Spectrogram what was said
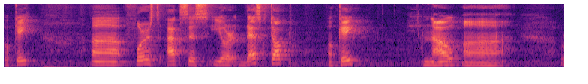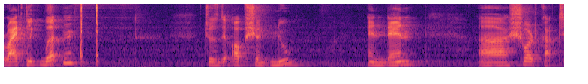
okay? Uh, first access your desktop, okay? Now uh, right click button, choose the option new and then uh, shortcut.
